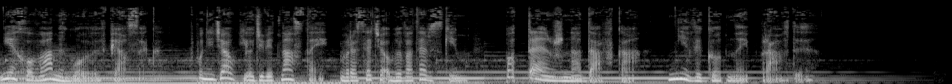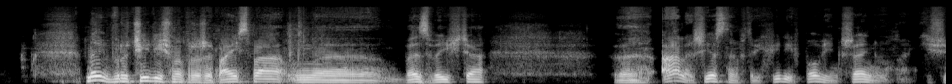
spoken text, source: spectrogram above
Nie chowamy głowy w piasek. W poniedziałki o 19 w resecie obywatelskim potężna dawka niewygodnej prawdy. No i wróciliśmy, proszę Państwa, e, bez wyjścia. E, Ależ jestem w tej chwili w powiększeniu. Jakiś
